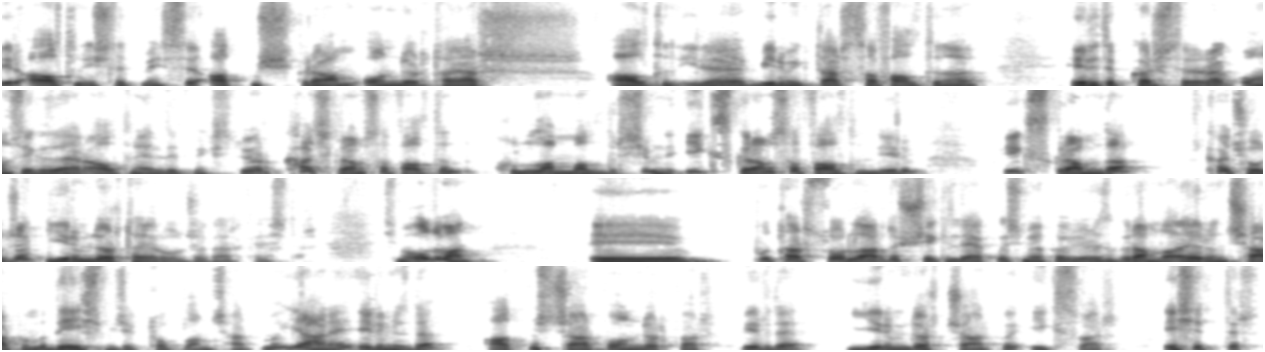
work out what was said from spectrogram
Bir altın işletmesi 60 gram 14 ayar altın ile bir miktar saf altını eritip karıştırarak 18 ayar altın elde etmek istiyor. Kaç gram saf altın kullanmalıdır? Şimdi x gram saf altın diyelim. x gramda kaç olacak? 24 ayar olacak arkadaşlar. Şimdi o zaman e, bu tarz sorularda şu şekilde yaklaşım yapabiliriz. Gramla ayarın çarpımı değişmeyecek toplam çarpımı. Yani elimizde 60 çarpı 14 var. Bir de 24 çarpı x var. Eşittir.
